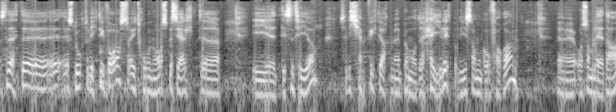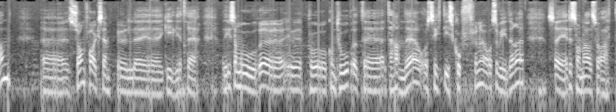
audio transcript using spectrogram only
så, dette er stort og viktig for oss. og Jeg tror nå spesielt uh, i disse tider så er det kjempeviktig at vi på en måte heier litt på de som går foran, uh, og som leder an. Uh, som f.eks. Uh, Giljetre. De som har vært på kontoret til, til han der og sitter i skuffene osv., så, videre, så er det sånn altså at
